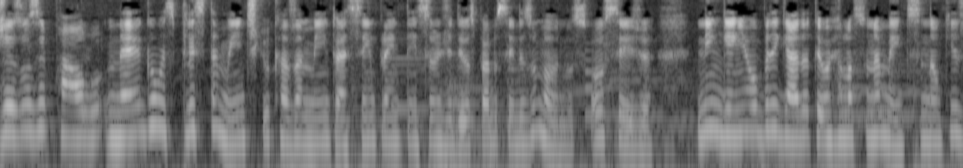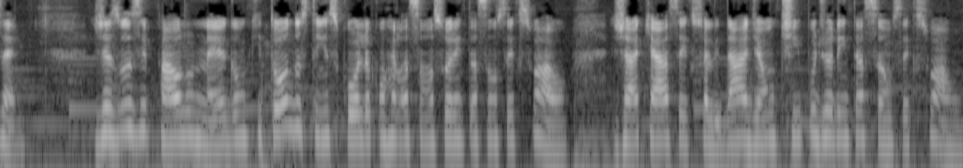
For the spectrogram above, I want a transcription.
Jesus e Paulo negam explicitamente que o casamento é sempre a intenção de Deus para os seres humanos, ou seja, ninguém é obrigado a ter um relacionamento se não quiser. Jesus e Paulo negam que todos têm escolha com relação à sua orientação sexual, já que a sexualidade é um tipo de orientação sexual.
